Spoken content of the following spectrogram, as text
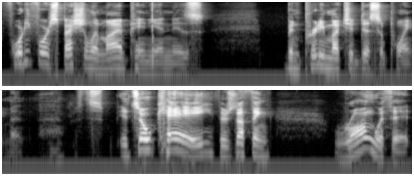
44 Special, in my opinion, is been pretty much a disappointment. It's it's okay. There's nothing wrong with it,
